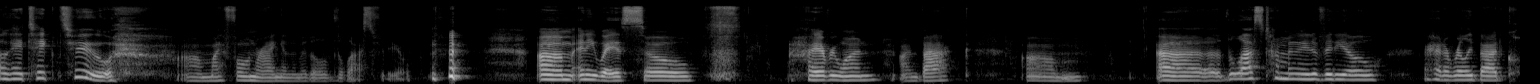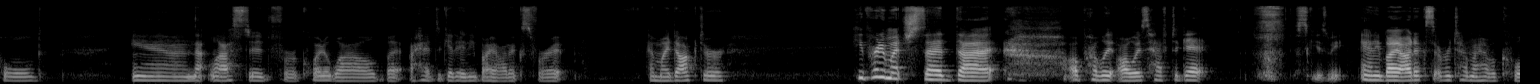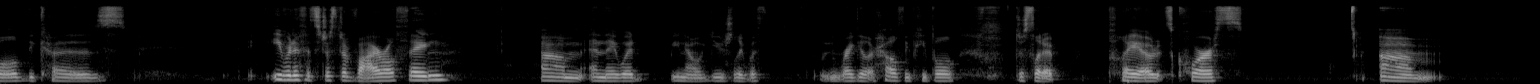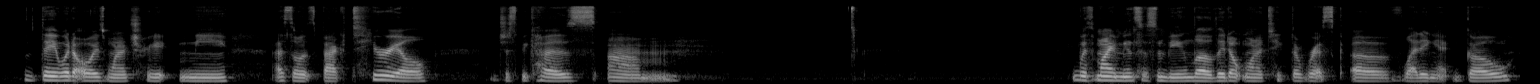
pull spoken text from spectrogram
Okay, take two. Um, my phone rang in the middle of the last video. um, anyways, so hi everyone, I'm back. Um, uh, the last time I made a video, I had a really bad cold, and that lasted for quite a while, but I had to get antibiotics for it. And my doctor, he pretty much said that I'll probably always have to get excuse me, antibiotics every time I have a cold because even if it's just a viral thing, um, and they would, you know, usually with regular healthy people, just let it play out its course. Um, they would always want to treat me as though it's bacterial just because um, with my immune system being low, they don't want to take the risk of letting it go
